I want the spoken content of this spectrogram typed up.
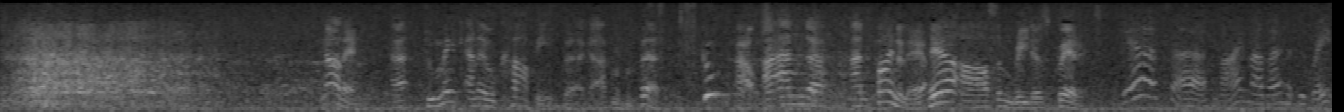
now then, uh, to make an okapi burger, first scoop out. Uh, and, uh, and finally, here are some readers' queries. Dear sir, my mother has a great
